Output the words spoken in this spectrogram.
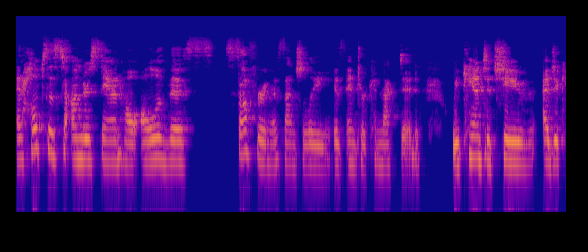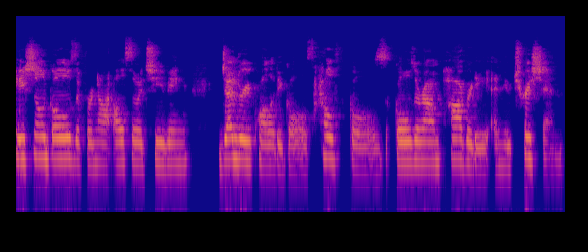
It helps us to understand how all of this suffering essentially is interconnected. We can't achieve educational goals if we're not also achieving gender equality goals, health goals, goals around poverty and nutrition.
